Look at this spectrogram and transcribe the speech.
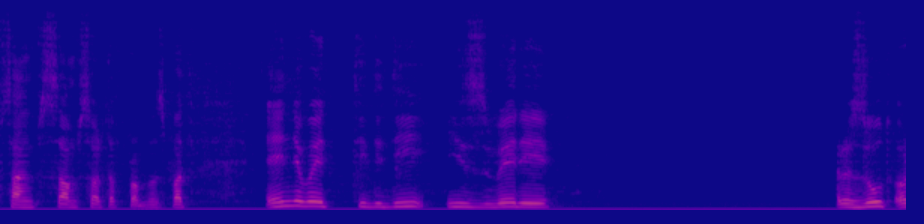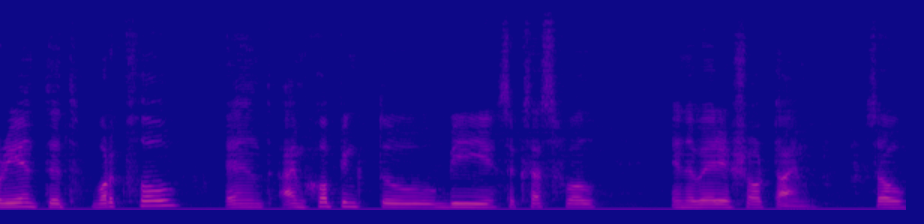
some some sort of problems. But anyway TDD is very result oriented workflow and I'm hoping to be successful in a very short time. So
